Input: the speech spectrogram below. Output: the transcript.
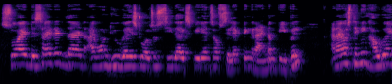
So I decided that I want you guys to also see the experience of selecting random people and i was thinking how do i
